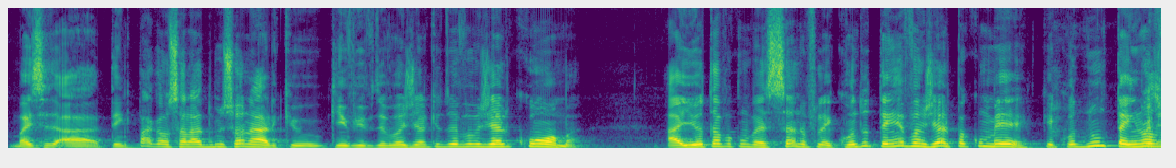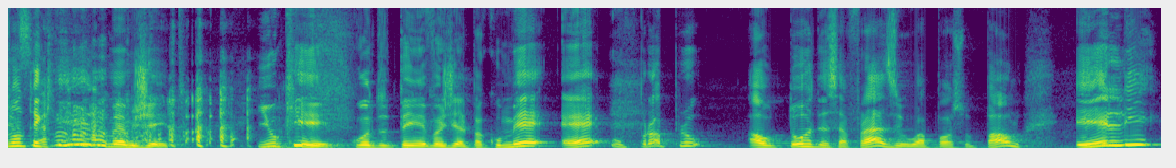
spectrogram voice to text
mas ah, tem que pagar o salário do missionário, que o, quem vive do evangelho, que do evangelho coma. Aí eu estava conversando, eu falei, quando tem evangelho para comer, porque quando não tem, nós vamos ter que ir do mesmo jeito. E o que, quando tem evangelho para comer, é o próprio autor dessa frase, o apóstolo Paulo, ele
